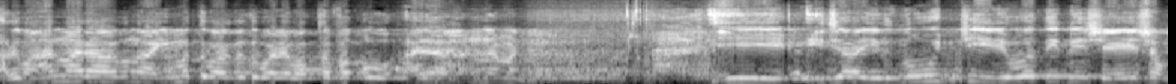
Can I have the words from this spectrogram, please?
അത്. മഹാന്മാരാകുന്ന അയിമത്ത് പറഞ്ഞതുപോലെ ഈ ഇജറ ഇരുന്നൂറ്റി ഇരുപതിന് ശേഷം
